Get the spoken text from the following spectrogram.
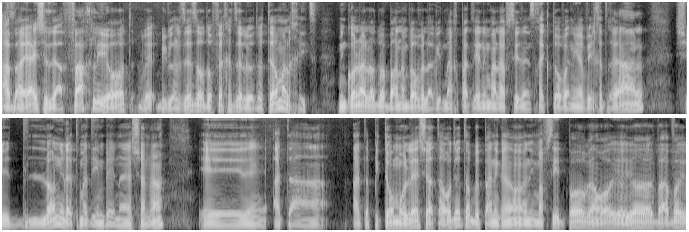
הבעיה היא שזה הפך להיות, ובגלל זה זה עוד הופך את זה לעוד יותר מלחיץ. במקום לעלות בברנבאו ולהגיד, מה אכפת לי, אין לי מה להפסיד, אני אשחק טוב, אני אביך את ריאל, שלא נראית מדהים בעיניי השנה, אה, אתה, אתה פתאום עולה שאתה עוד יותר בפאניקה, "אוי, אני מפסיד פה, גם אוי אוי אוי ואבוי,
